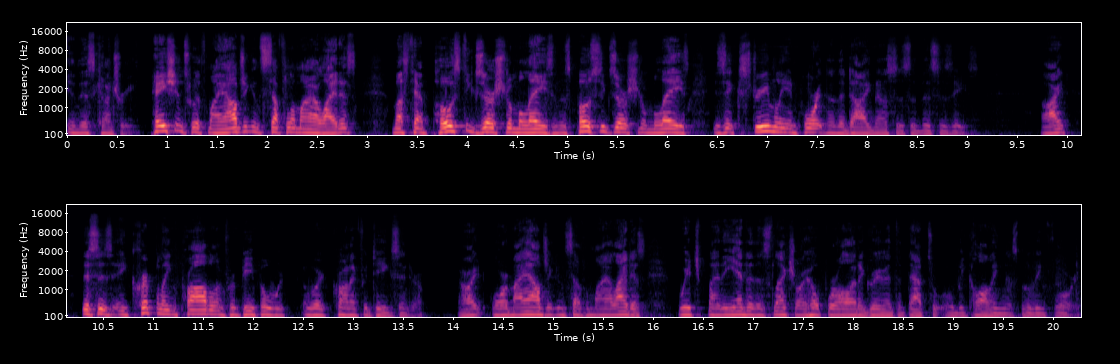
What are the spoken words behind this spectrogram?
in this country. Patients with myalgic encephalomyelitis must have post exertional malaise, and this post exertional malaise is extremely important in the diagnosis of this disease. All right? This is a crippling problem for people with, with chronic fatigue syndrome, all right, or myalgic encephalomyelitis, which by the end of this lecture, I hope we're all in agreement that that's what we'll be calling this moving forward.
